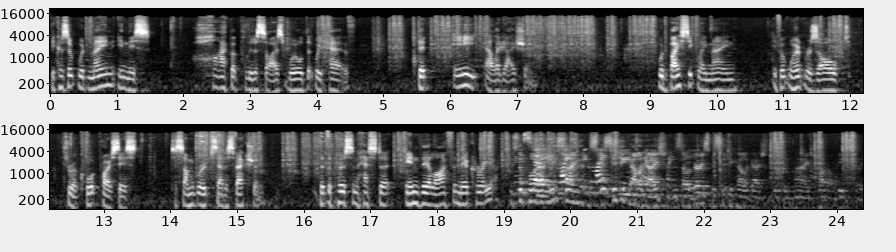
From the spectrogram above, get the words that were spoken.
Because it would mean in this hyper politicised world that we have, that any allegation would basically mean, if it weren't resolved through a court process to some group's satisfaction, that the person has to end their life and their career. Mr Minister, Porter, are you saying that the specific allegations, 2020 there were very specific allegations that have been made, quite obviously,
